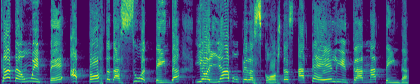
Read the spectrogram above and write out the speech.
cada um em pé, à porta da sua tenda, e olhavam pelas costas até ele entrar na tenda.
